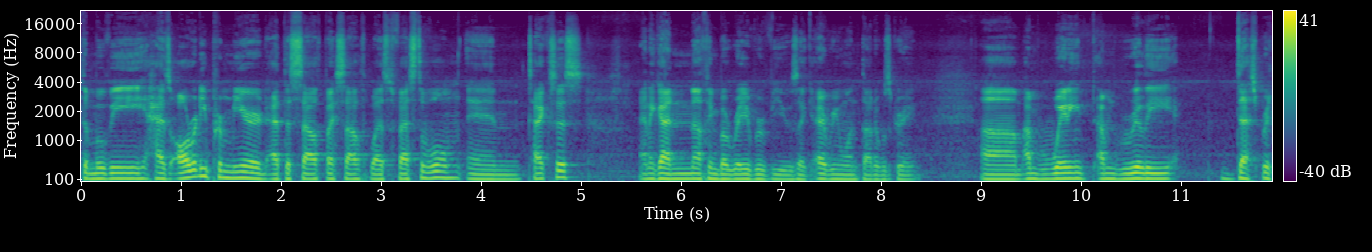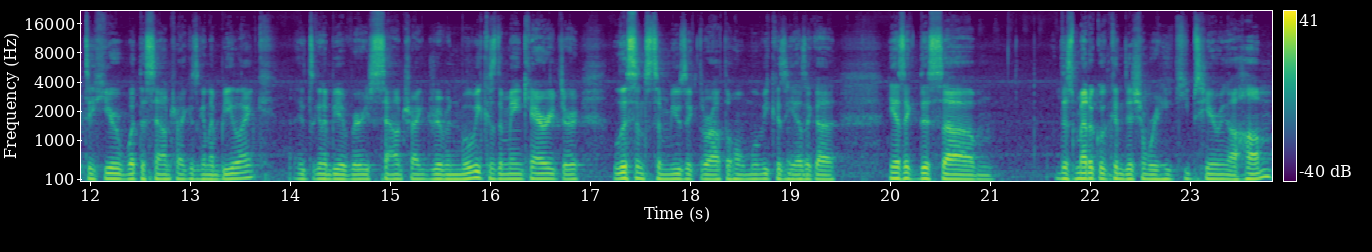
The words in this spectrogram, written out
the movie has already premiered at the South by Southwest Festival in Texas, and it got nothing but rave reviews. Like everyone thought it was great. Um, I'm waiting. I'm really desperate to hear what the soundtrack is going to be like. It's going to be a very soundtrack driven movie because the main character listens to music throughout the whole movie because he has like a he has like this um this medical condition where he keeps hearing a hum,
